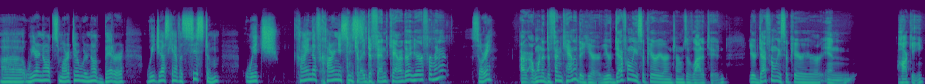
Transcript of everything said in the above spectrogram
Uh, we are not smarter, we're not better. We just have a system which kind of harnesses. Can I defend Canada here for a minute? Sorry? I, I want to defend Canada here. You're definitely superior in terms of latitude. You're definitely superior in hockey.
